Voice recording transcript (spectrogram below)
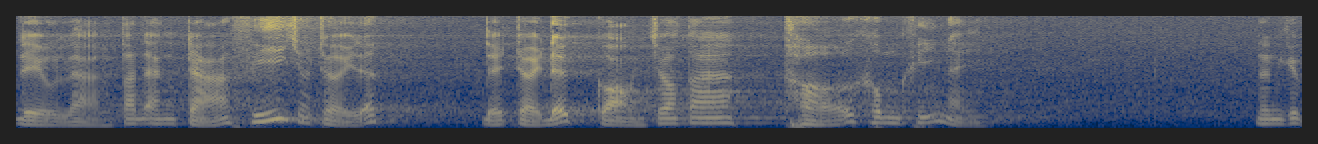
đều là ta đang trả phí cho trời đất để trời đất còn cho ta thở không khí này. Nên cái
